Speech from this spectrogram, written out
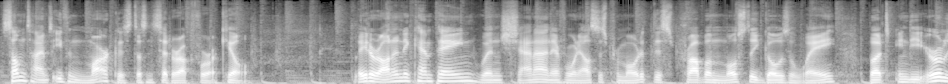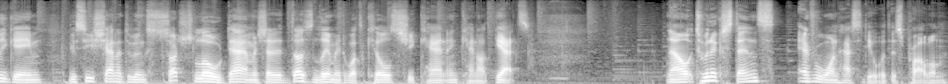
Sometimes even Marcus doesn't set her up for a kill. Later on in the campaign, when Shanna and everyone else is promoted, this problem mostly goes away, but in the early game, you see Shanna doing such low damage that it does limit what kills she can and cannot get. Now, to an extent, everyone has to deal with this problem.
